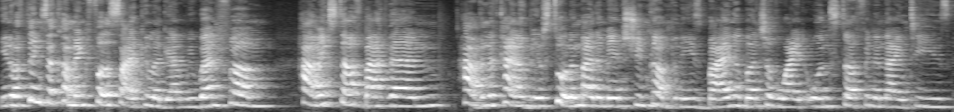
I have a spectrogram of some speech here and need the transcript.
you know, things are coming full cycle again. We went from having stuff back then, having it kind of being stolen by the mainstream companies, buying a bunch of white owned stuff in the 90s,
